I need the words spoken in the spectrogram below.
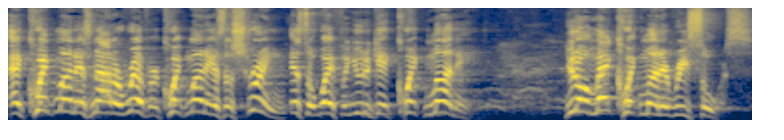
And quick money is not a river, quick money is a stream. It's a way for you to get quick money. You don't make quick money resource.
